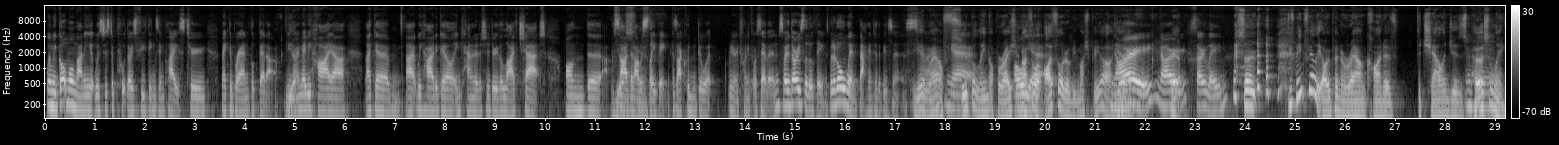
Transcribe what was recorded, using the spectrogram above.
when we got more money, it was just to put those few things in place to make the brand look better. You Yeah. know, maybe hire like a uh, we hired a girl in Canada to do the live chat on the side that I was yeah. sleeping because I couldn't do it. You know, twenty four seven. So those little things, but it all went back into the business. you Yeah, know? wow, Yeah. super lean operation. Oh, I yeah. thought I thought it would be much bigger. No, yeah. no, so lean. So you've been fairly open around kind of the challenges personally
